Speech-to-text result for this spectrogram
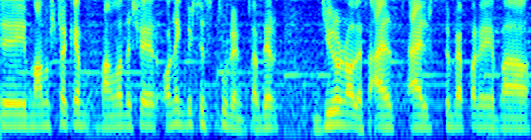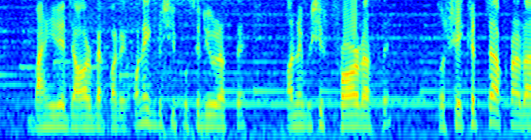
যে মানুষটাকে বাংলাদেশের অনেক বেশি স্টুডেন্ট যাদের জিরো নলেজ আইএলস আইএলসের ব্যাপারে বা বাইরে যাওয়ার ব্যাপারে অনেক বেশি প্রসিডিউর আছে, অনেক বেশি ফ্রড আছে। তো সেই ক্ষেত্রে আপনারা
